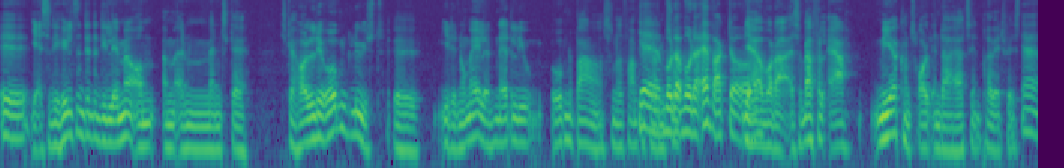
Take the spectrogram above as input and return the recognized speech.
Øh, Ja, så det er hele tiden det der dilemma om, om at man skal, skal holde det åbent lyst øh, i det normale natteliv, åbne bar og sådan noget frem til ja, hvor der, hvor der er vagter. Og, Ja, og hvor der altså i hvert fald er mere kontrol, end der er til en privat fest. ja, ja.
